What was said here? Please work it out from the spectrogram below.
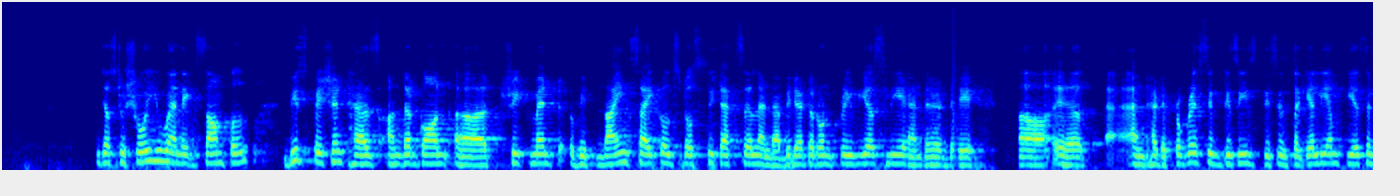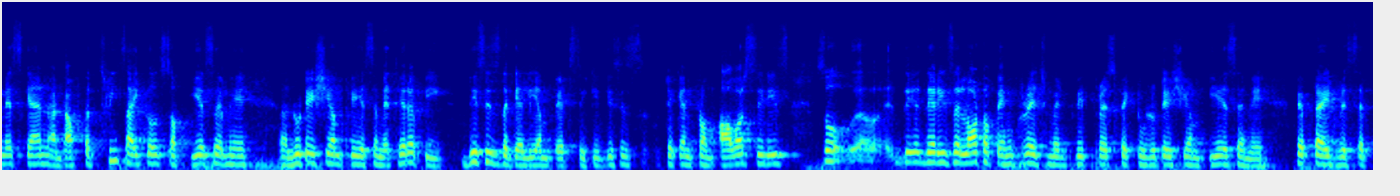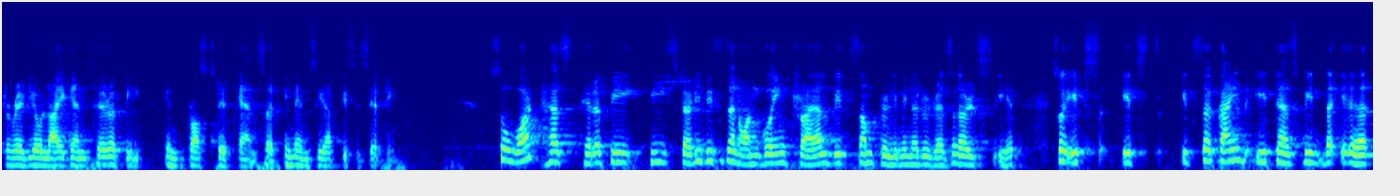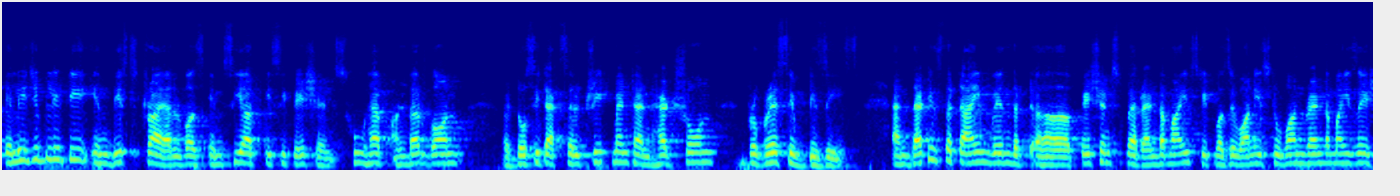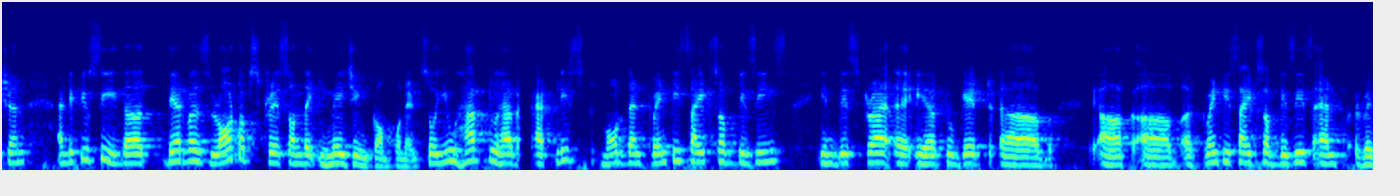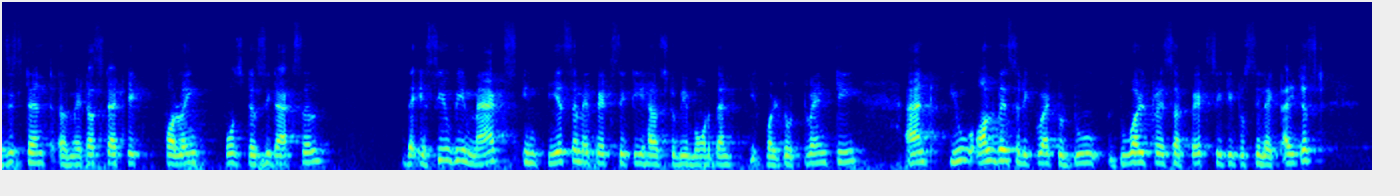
Just to show you an example, this patient has undergone uh, treatment with nine cycles docetaxel and abiraterone previously and had a uh, uh, and had a progressive disease. This is the gallium PSMA scan. And after three cycles of PSMA, uh, lutetium PSMA therapy, this is the gallium PET CT. This is taken from our series. So uh, there, there is a lot of encouragement with respect to lutetium PSMA peptide receptor radioligand therapy in prostate cancer in MCRPC setting. So what has therapy P study? This is an ongoing trial with some preliminary results yet. So it's, it's, it's a kind, it has been, the uh, eligibility in this trial was MCRPC patients who have undergone docetaxel treatment and had shown progressive disease. And that is the time when the uh, patients were randomized. It was a one is to one randomization. And if you see the, there was lot of stress on the imaging component. So you have to have at least more than 20 sites of disease in this trial uh, to get uh, uh, uh, 20 sites of disease and resistant uh, metastatic following post-docetaxel. The SUV max in PSMA PET CT has to be more than equal to 20. And you always require to do dual tracer PET CT to select. I just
